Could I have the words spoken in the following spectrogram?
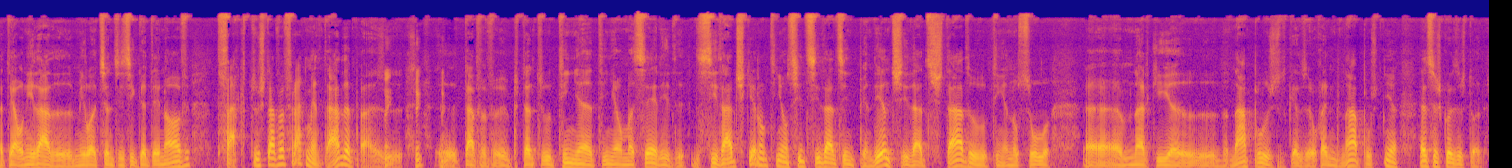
até a unidade de 1859, de facto estava fragmentada. Sim, sim, sim. Estava, portanto, tinha, tinha uma série de, de, cidades que eram, tinham sido cidades independentes, cidades-estado, tinha no sul a monarquia de Nápoles, quer dizer, o reino de Nápoles, tinha essas coisas todas.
